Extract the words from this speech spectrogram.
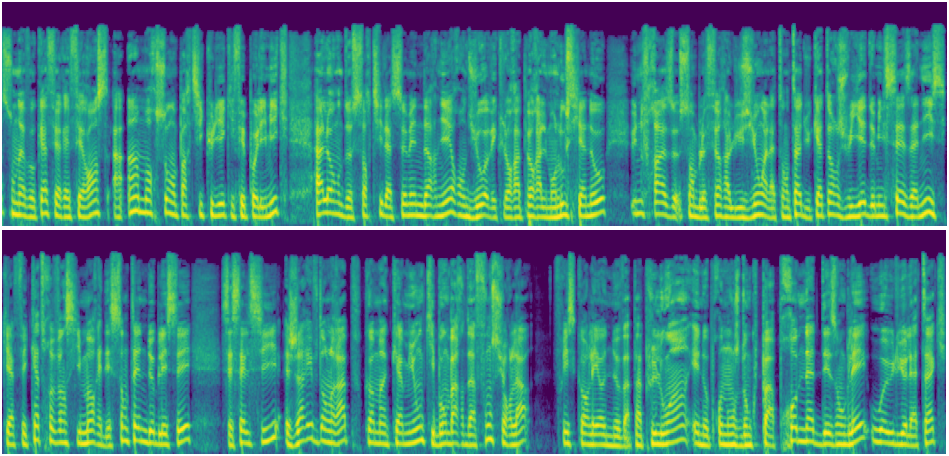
son avocat fait référence à un morceau en particulier qui fait polémique. Haaland, sorti la semaine dernière en duo avec le rappeur allemand Luciano. Une phrase semble faire allusion à l'attentat du 14 juillet 2016 à Nice qui a fait 86 morts et des centaines de blessés. C'est celle-ci. J'arrive dans le rap comme un camion qui bombarde à fond sur la Fris Corleone ne va pas plus loin et ne prononce donc pas promenade des Anglais où a eu lieu l'attaque,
